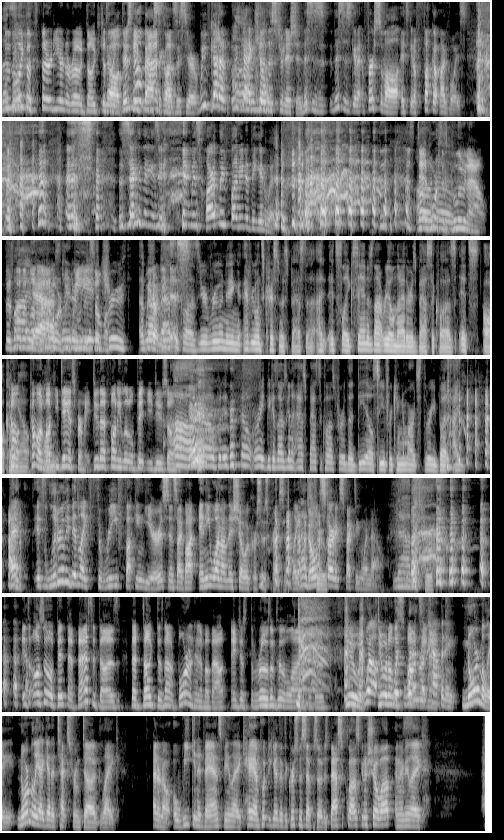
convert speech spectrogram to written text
This is like the third year in a row. Doug's just no, like, there's no Basta Basta." This year. We've got to we've got to Oh, kill no. this tradition. This is this is gonna. First of all, it's gonna fuck up my voice. and the, se- the second thing is, it was hardly funny to begin with. This dead Oh, horse no. is glue now. There's Five nothing left Yeah. on the years horse. We later, beat we it so the much. truth about don't Basta. Claus. You're ruining everyone's Christmas, Basta. I, it's like Santa's not real, neither is Basta Claus. It's all coming on, out. come on, Mucky, dance for me. Do that funny little bit you do so. Oh no, but it felt right because I was gonna ask Basta Claus for the DLC for Kingdom Hearts 3, but I I, it's literally been like three fucking years since I bought anyone on this show a Christmas present. Like, That's don't true. start expecting one now. no, that's true. it's also a bit that Basta does that Doug does not warn him about and just throws him to the line and goes, "Do it, Well, do it on what, the spot what ends right up now." happening normally? Normally, I get a text from Doug like. I don't know, a week in advance, being like, "Hey, I'm putting together the Christmas episode. Is Basta Claus going to show up?" And I'd be like,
